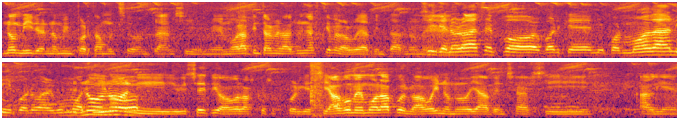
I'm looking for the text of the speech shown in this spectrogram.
No miro, no me importa mucho, en plan, si me mola pintarme las uñas, que me las voy a pintar, no me... Sí, que no lo haces por, porque ni por moda ni por algún motivo. No, no, ni yo sé, tío, hago las cosas porque si algo me mola, pues lo hago y no me voy a pensar si alguien,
